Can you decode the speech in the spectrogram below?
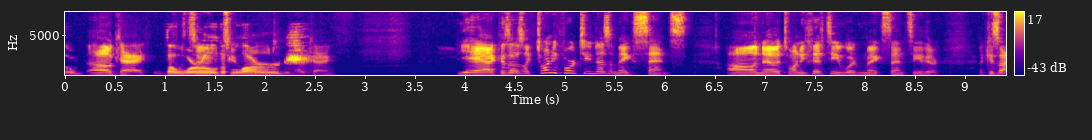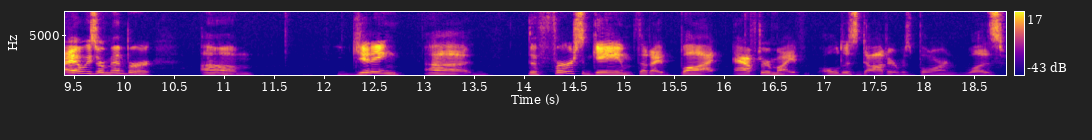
the Okay. the Too- world too at old. large. Okay. Yeah, because I was like, 2014 doesn't make sense. Oh no, 2015 wouldn't make sense either. Because I always remember um, getting uh, the first game that I bought after my oldest daughter was born was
